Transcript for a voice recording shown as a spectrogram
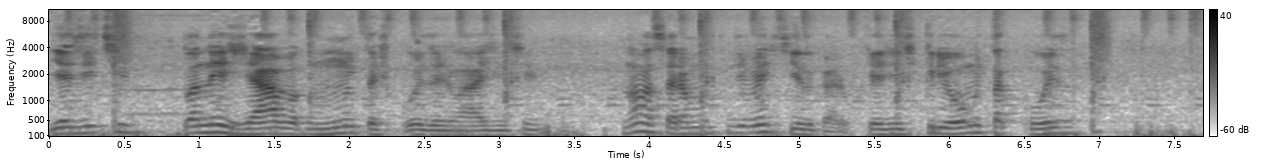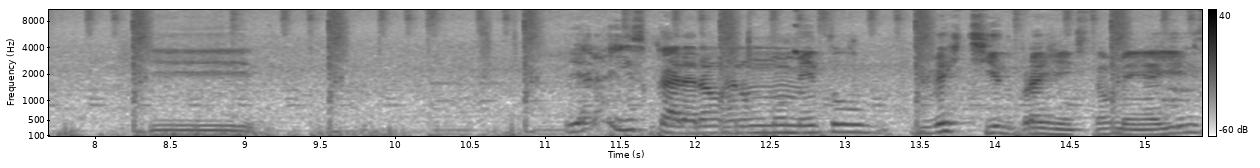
E a gente planejava muitas coisas lá. A gente. Nossa, era muito divertido, cara. Porque a gente criou muita coisa. E. E era isso, cara. Era, era um momento divertido pra gente também. Aí,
